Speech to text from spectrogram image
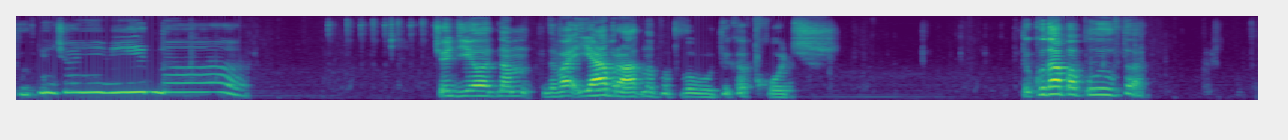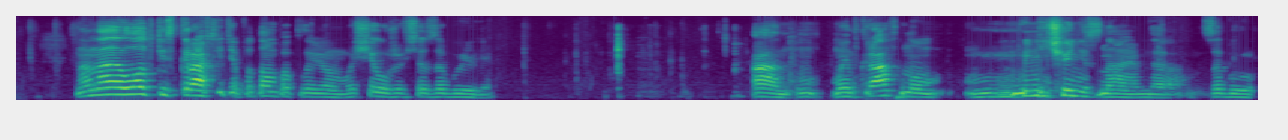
Тут ничего не видно! Что делать нам? Давай, я обратно поплыву, ты как хочешь. Ты куда поплыл-то? Нам надо лодки скрафтить, а потом поплывем. Вообще уже все забыли. А, ну, Майнкрафт, но мы ничего не знаем, да, забыл.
